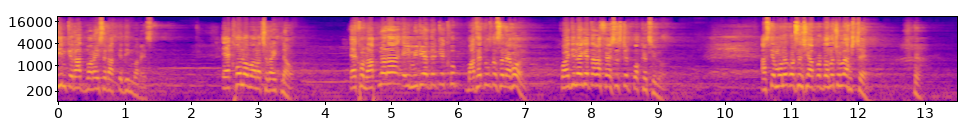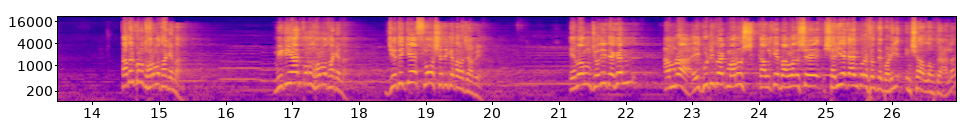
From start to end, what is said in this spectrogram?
দিনকে রাত বানাইছে, রাতকে দিন বানাইছে। এখনও বানাচ্ছে রাইট নাও এখন আপনারা এই মিডিয়াদেরকে খুব মাথায় তুলতেছেন এখন। কয়দিন আগে তারা ফ্যাসিস্টের পক্ষে ছিল। আজকে মনে করছেন সে আপনার দলে চলে আসছে। তাদের কোনো ধর্ম থাকে না। মিডিয়ার কোনো ধর্ম থাকে না। যেদিকে ফ্লো সেদিকে তারা যাবে। এবং যদি দেখেন আমরা এই গুটি কয়েক মানুষ কালকে বাংলাদেশে সারিয়া কায়েম করে ফেলতে পারি ইনশা আল্লাহ তালা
